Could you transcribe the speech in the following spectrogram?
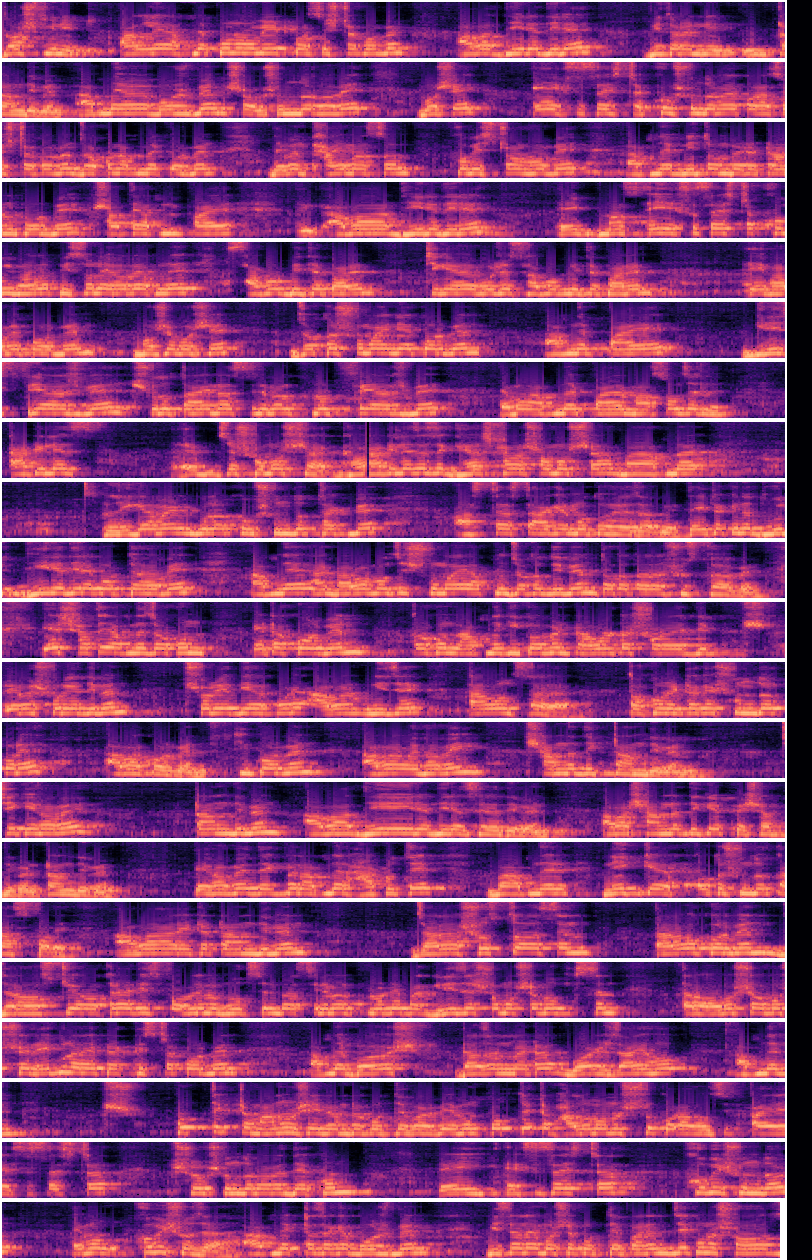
দশ মিনিট পারলে আপনি পনেরো মিনিট করার চেষ্টা করবেন, আবার ধীরে ধীরে ভিতরে টান দিবেন। আপনি এভাবে বসবেন সব সুন্দরভাবে বসে এই এক্সারসাইজটা খুব সুন্দরভাবে করার চেষ্টা করবেন। যখন আপনি করবেন, দেখবেন থাই মাসল খুব স্ট্রং হবে আপনার নিতম্বের টান পড়বে সাথে আপনি পায়ে আবার ধীরে ধীরে এই মাস এই এক্সারসাইজটা খুবই ভালো। পিছনে হবে আপনি সাপোর্ট দিতে পারেন, ঠিক এভাবে বসে সাপোর্ট নিতে পারেন, এইভাবে করবেন, বসে বসে যত সময় নিয়ে করবেন, আপনি পায়ে গ্রিস ফ্রি আসবে, শুধু তাই না, সিনেমাল ফ্লুট ফ্রি আসবে এবং আপনার পায়ের মাসল যে কার্টিলেজ যে সমস্যা কার্টিলেজ আছে ঘ্যাস খাওয়ার সমস্যা বা আপনার লিগামেন্টগুলো খুব সুন্দর থাকবে, আস্তে আস্তে আগের মতো হয়ে যাবে। তো এটা কিন্তু ধীরে ধীরে করতে হবে। আপনি, আমি বারবার বলছি, সময় আপনি যত দিবেন, তত তারা সুস্থ হবেন। এর সাথে আপনি যখন এটা করবেন, তখন আপনি কি করবেন? টাওয়ালটা দিব এবার সরিয়ে দিবেন। সরিয়ে দেওয়ার পরে আবার নিজে টাওয়াল ছাড়া। তখন এটাকে সুন্দর করে আবার করবেন। কি করবেন? আবার ওইভাবেই সামনের দিক টান দিবেন। ঠিক এভাবে টান দিবেন, আবার ধীরে ধীরে ছেড়ে দিবেন, আবার সামনের দিকে প্রেসার দিবেন, টান দিবেন। এভাবে দেখবেন আপনার হাঁটুতে বা আপনার নিক ক্যাপ কত সুন্দর কাজ করে। আবার এটা টান দিবেন। যারা সুস্থ আছেন, তারাও করবেন। যারা অস্ট্রিও অথরাইটিস প্রবলেমে ভুগছেন বা সিনেমার ফ্লোটে বা গ্রিজের সমস্যা ভুগছেন, তারা অবশ্যই অবশ্যই রেগুলার এই প্র্যাকটিসটা করবেন। আপনার বয়স ডাজন্ট ম্যাটার বয়স যাই হোক, আপনার প্রত্যেকটা মানুষ এই ব্যায়ামটা করতে পারবে এবং প্রত্যেকটা ভালো মানুষও করা উচিত পায়ের এক্সারসাইজটা খুব সুন্দরভাবে দেখুন, এই এক্সারসাইজটা খুবই সুন্দর এবং খুবই সোজা। আপনি একটা জায়গায় বসবেন, বিছানায় বসে করতে পারেন যে কোনো সহজ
